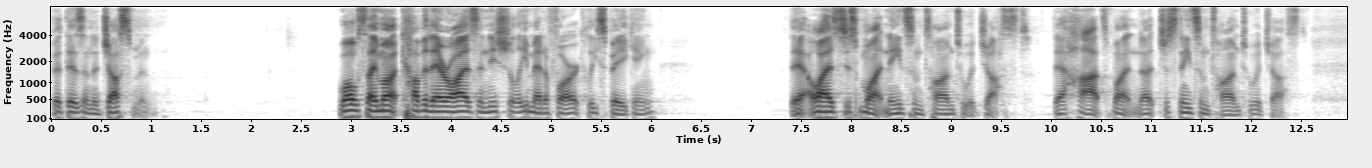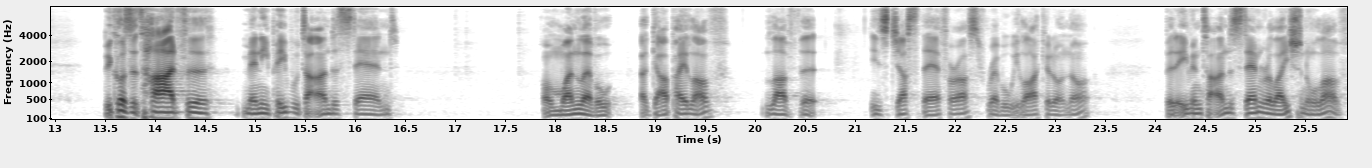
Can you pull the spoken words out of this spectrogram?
But there's an adjustment. Whilst they might cover their eyes initially, metaphorically speaking, their eyes just might need some time to adjust. Their hearts might just need some time to adjust. Because it's hard for many people to understand, on one level, agape love, love that is just there for us, whether we like it or not, but even to understand relational love.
